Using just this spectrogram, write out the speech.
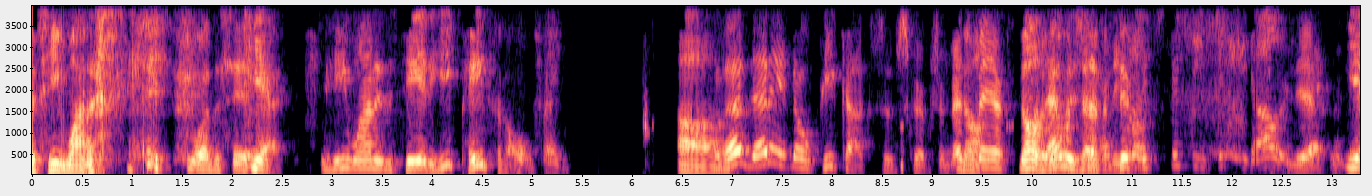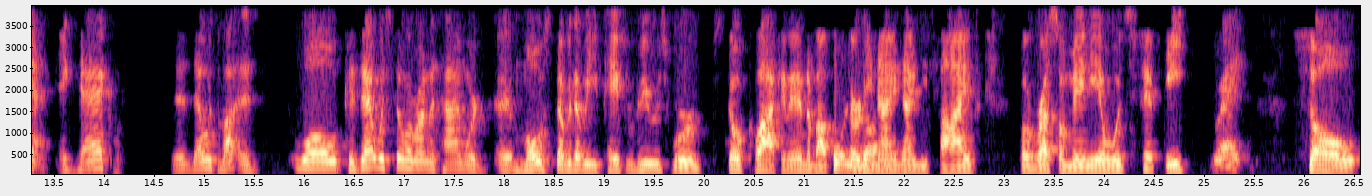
because he wanted. You wanted to see it. yeah, he wanted to see it. He paid for the whole thing. Uh, Well, that that ain't no Peacock subscription. That's No. back No, that it was a seventy 50 bucks. Fifty, sixty dollars. Yeah. back in the day. Yeah, exactly. That was my well, because that was still around the time where uh, most WWE pay per views were still clocking in about thirty nine ninety five, but WrestleMania was fifty. Right. So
